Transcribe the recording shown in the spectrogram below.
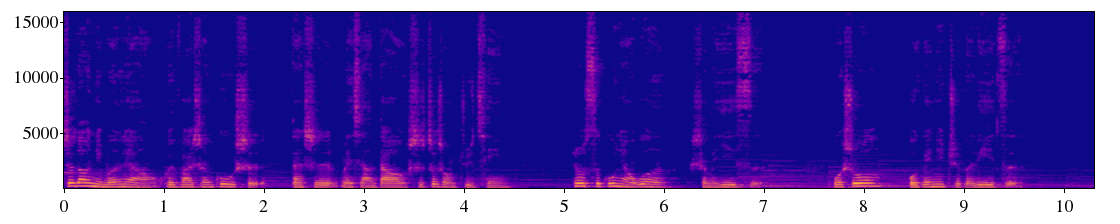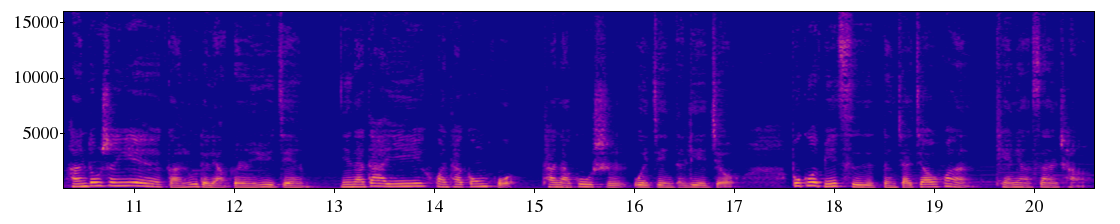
知道你们俩会发生故事，但是没想到是这种剧情。”肉丝姑娘问：“什么意思？”我说：“我给你举个例子，寒冬深夜赶路的两个人遇见，你拿大衣换他供火，他拿故事慰藉你的烈酒。不过彼此等价交换，天亮散场。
